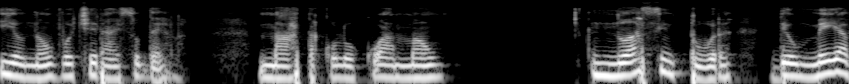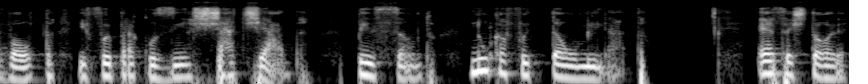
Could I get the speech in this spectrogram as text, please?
e eu não vou tirar isso dela. Marta colocou a mão na cintura, deu meia volta e foi para a cozinha chateada, pensando: nunca fui tão humilhada. Essa história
